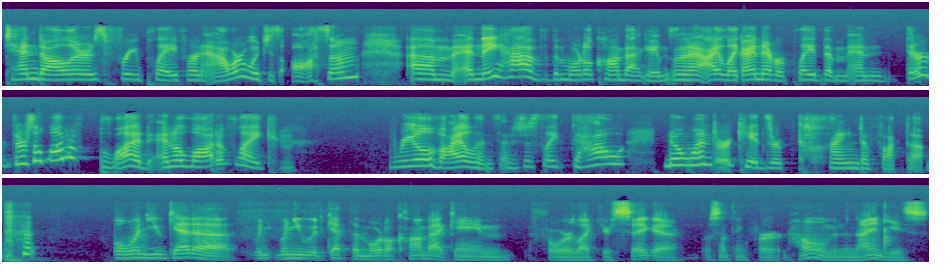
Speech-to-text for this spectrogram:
ten dollars free play for an hour, which is awesome. Um, and they have the Mortal Kombat games, and I, I like I never played them, and there there's a lot of blood and a lot of like Hmm. real violence, and it's just like how no wonder kids are kind of fucked up. Well, when you get a when when you would get the Mortal Kombat game for like your Sega or something for home in the '90s,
